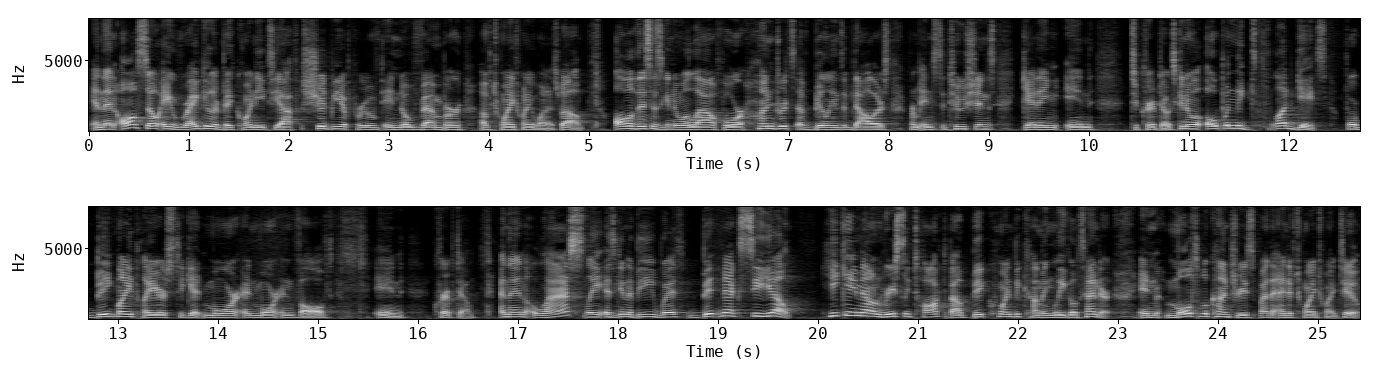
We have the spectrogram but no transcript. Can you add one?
And then also a regular Bitcoin ETF should be approved in November of 2021 as well. All of this is going to allow for hundreds of billions of dollars from institutions getting in to crypto. It's going to open the floodgates for big money players to get more and more involved in crypto. And then lastly is going to be with BitMEX CEO he came out and recently talked about Bitcoin becoming legal tender in multiple countries by the end of 2022.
